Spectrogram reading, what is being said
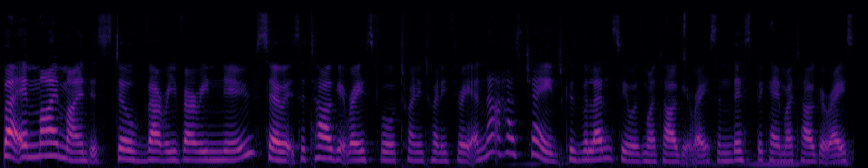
but in my mind, it's still very, very new. So it's a target race for 2023. And that has changed because Valencia was my target race and this became my target race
